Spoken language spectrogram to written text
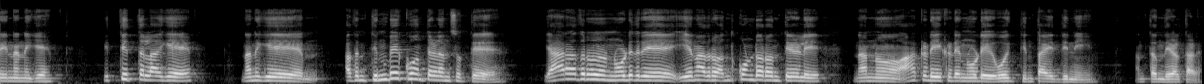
ರೀ ನನಗೆ. ಇತ್ತಿತ್ತಲಾಗೆ ನನಗೆ ಅದನ್ನು ತಿನ್ನಬೇಕು ಅಂತೇಳಿ ಅನಿಸುತ್ತೆ. ಯಾರಾದರೂ ನೋಡಿದರೆ ಏನಾದರೂ ಅಂದ್ಕೊಂಡವ್ರು ಅಂತೇಳಿ ನಾನು ಆ ಕಡೆ ಈ ಕಡೆ ನೋಡಿ ಹೋಗಿ ತಿಂತಾ ಇದ್ದೀನಿ. ಅಂತಂದು ಹೇಳ್ತಾಳೆ.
